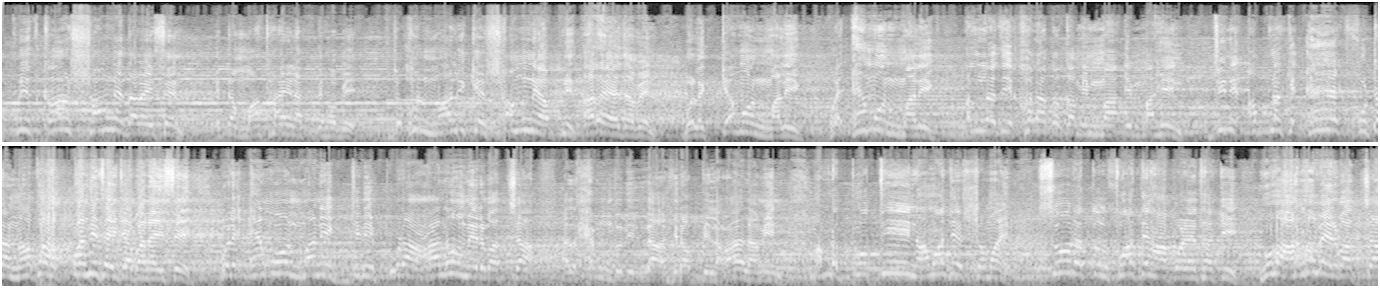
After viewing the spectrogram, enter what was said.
আপনি কার সামনে দাঁড়াইছেন, এটা মাথায় রাখতে হবে। যখন মালিকের সামনে আপনি দাঁড়ায় যাবেন, বলে, কেমন মালিক? ওই এমন মালিক আল্লাহ দিয়ে খলাকা মিম্মা ইম্মাহিন যিনি আপনাকে এক ফোঁটা নাপাক পানি থেকে বানাইছে। বলে এমন মানিক যিনি পুরা আলমের বাচ্চা। আলহামদুলিল্লাহ রাব্বিল আলামিন। আমরা প্রতি নামাজের সময় সূরাতুল ফাতেহা পড়ে থাকি। ও আলমের বাচ্চা।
